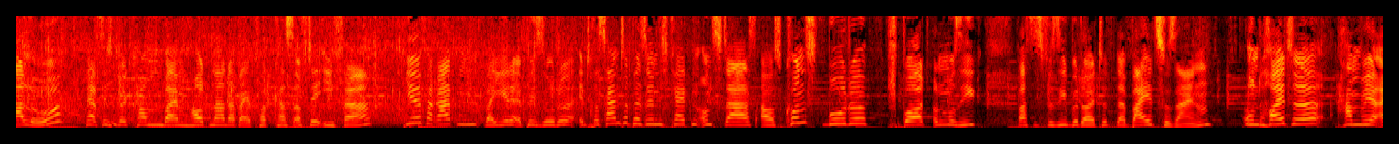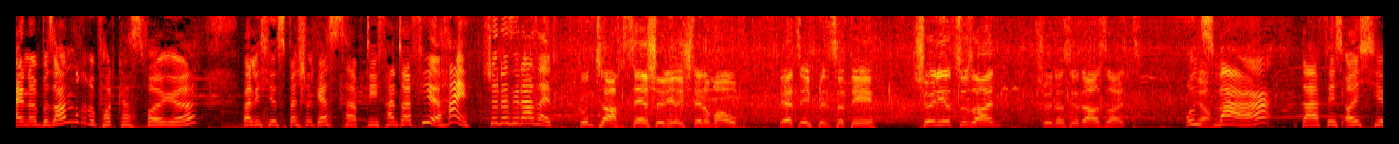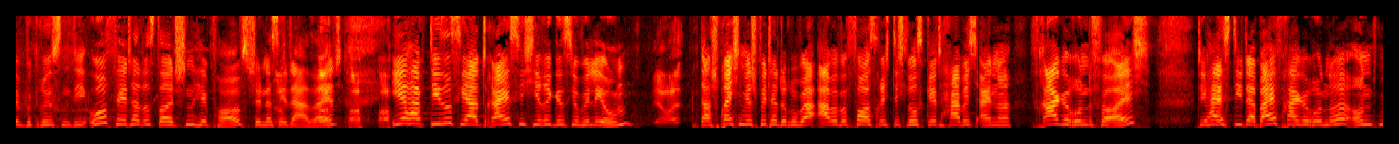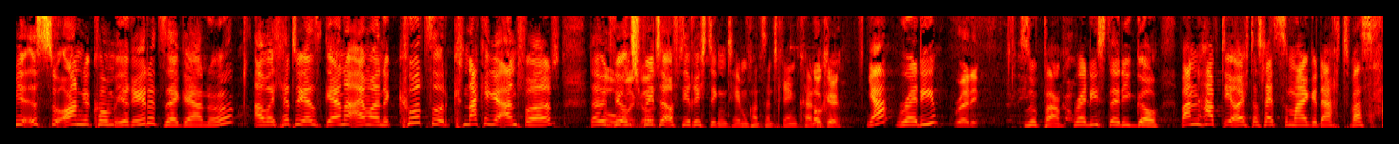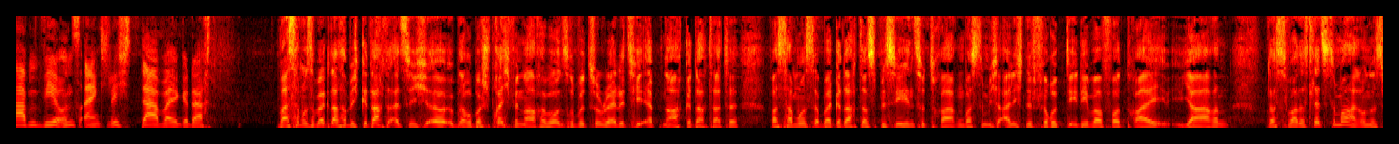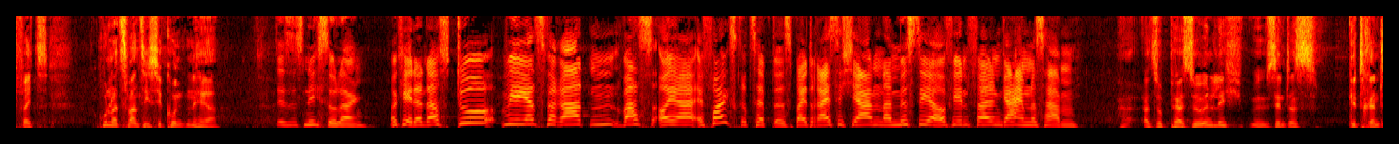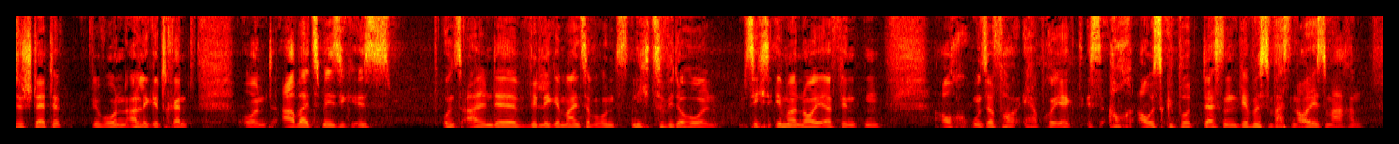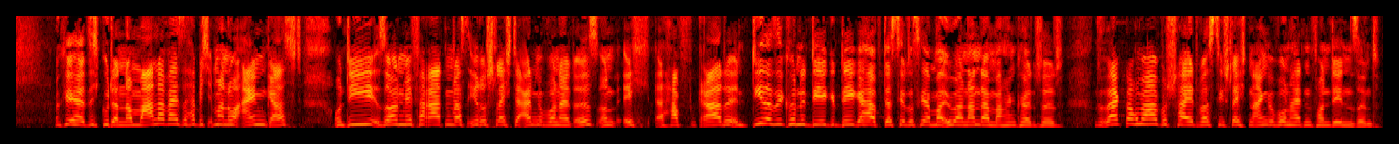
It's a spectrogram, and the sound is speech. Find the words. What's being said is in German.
Hallo, herzlich willkommen beim Hautnah dabei Podcast auf der IFA. Wir verraten bei jeder Episode interessante Persönlichkeiten und Stars aus Kunst, Mode, Sport und Musik, was es für sie bedeutet, dabei zu sein. Und heute haben wir eine besondere Podcast-Folge, weil ich hier Special Guests habe, die Fanta 4. Hi, schön, dass ihr da seid. Guten Tag, sehr schön hier. Ich stehe nochmal auf. Jetzt, ich bin's der D. Schön hier zu sein. Schön, dass ihr da seid. Und Ja. zwar darf ich euch hier begrüßen, die Urväter des deutschen Hip-Hops. Schön, dass ihr da seid. ihr habt dieses Jahr 30-jähriges Jubiläum. Jawohl. Da sprechen wir später darüber. Aber bevor es richtig losgeht, habe ich eine Fragerunde für euch. Die heißt die Dabei-Fragerunde. Und mir ist zu Ohren gekommen, ihr redet sehr gerne. Aber ich hätte jetzt gerne einmal eine kurze und knackige Antwort, damit Oh wir uns später auf die richtigen Themen konzentrieren können. Okay. Ja? Ready? Ready. Super. Ready, steady, go. Wann habt ihr euch das letzte Mal gedacht, was haben wir uns eigentlich dabei gedacht? Was haben wir uns aber gedacht, habe ich gedacht, als ich äh, darüber sprechen wir nachher, über unsere Virtual Reality App nachgedacht hatte. Was haben wir uns dabei gedacht, das bis hierhin zu tragen, was nämlich eigentlich eine verrückte Idee war vor drei Jahren. Das war das letzte Mal und das ist vielleicht 120 Sekunden her. Das ist nicht so lang. Okay, dann darfst du mir jetzt verraten, was euer Erfolgsrezept ist. Bei 30 Jahren, dann müsst ihr ja auf jeden Fall ein Geheimnis haben. Also persönlich sind das getrennte Städte. Wir wohnen alle getrennt. Und arbeitsmäßig ist uns allen der Wille gemeinsam, uns nicht zu wiederholen. Sich immer neu erfinden. Auch unser VR-Projekt ist auch Ausgeburt dessen. Wir müssen was Neues machen. Okay, hört sich gut an. Normalerweise habe ich immer nur einen Gast und die sollen mir verraten, was ihre schlechte Angewohnheit ist. Und ich habe gerade in dieser Sekunde die Idee gehabt, dass ihr das ja mal übereinander machen könntet. Sagt doch mal Bescheid, was die schlechten Angewohnheiten von denen sind.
